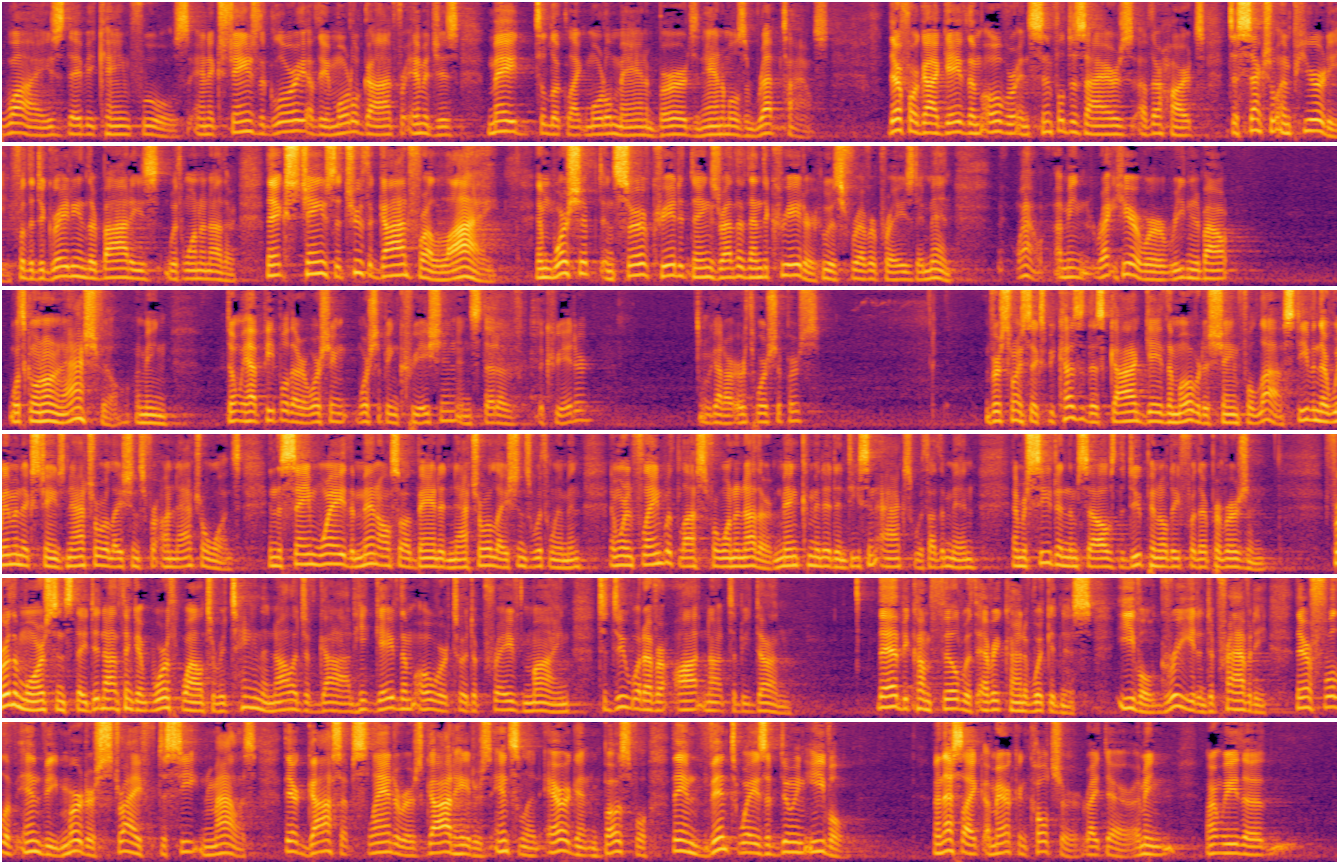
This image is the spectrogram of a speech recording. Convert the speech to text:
wise, they became fools and exchanged the glory of the immortal God for images made to look like mortal man and birds and animals and reptiles. Therefore, God gave them over in sinful desires of their hearts to sexual impurity for the degrading of their bodies with one another. They exchanged the truth of God for a lie and worshiped and served created things rather than the Creator, who is forever praised. Amen. Wow. I mean, right here we're reading about what's going on in Asheville. I mean, don't we have people that are worshiping, worshiping creation instead of the Creator? We've got our earth worshippers. Verse 26 Because of this, God gave them over to shameful lust. Even their women exchanged natural relations for unnatural ones. In the same way, the men also abandoned natural relations with women and were inflamed with lust for one another. Men committed indecent acts with other men and received in themselves the due penalty for their perversion. Furthermore, since they did not think it worthwhile to retain the knowledge of God, he gave them over to a depraved mind to do whatever ought not to be done. They have become filled with every kind of wickedness, evil, greed, and depravity. They are full of envy, murder, strife, deceit, and malice. They are gossips, slanderers, God haters, insolent, arrogant, and boastful. They invent ways of doing evil. And that's like American culture right there. I mean, aren't we the,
